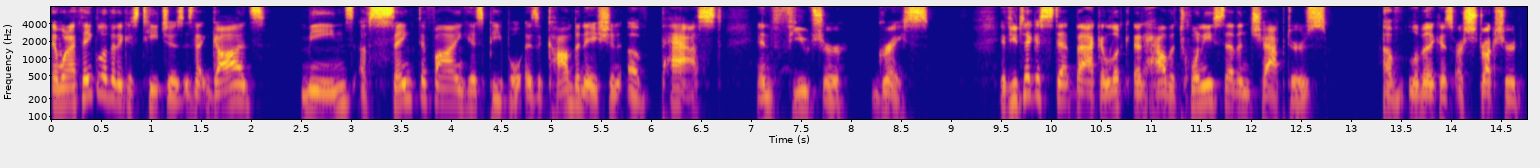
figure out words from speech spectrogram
And what I think Leviticus teaches is that God's means of sanctifying his people is a combination of past and future grace. If you take a step back and look at how the 27 chapters of Leviticus are structured,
